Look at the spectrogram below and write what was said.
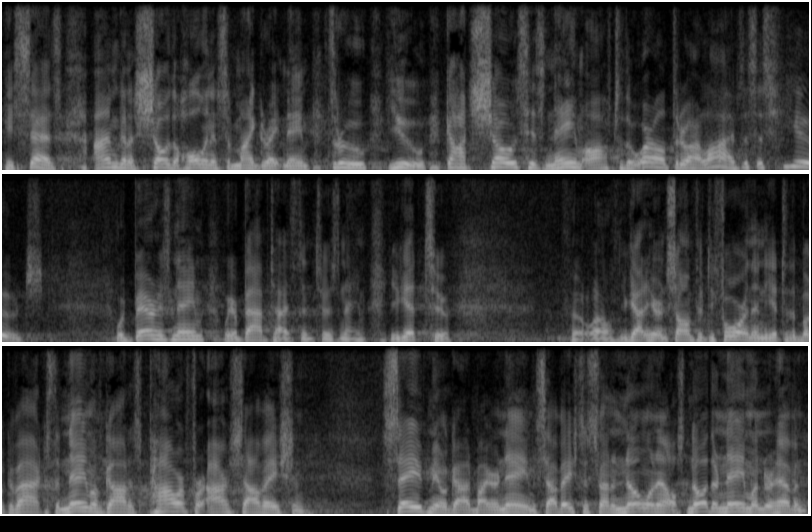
he says, I'm going to show the holiness of my great name through you. God shows his name off to the world through our lives. This is huge. We bear his name, we are baptized into his name. You get to Uh, well, you got it here in Psalm 54, and then you get to the book of Acts. The name of God is power for our salvation. Save me, O God, by your name. Salvation is found in no one else, no other name under heaven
